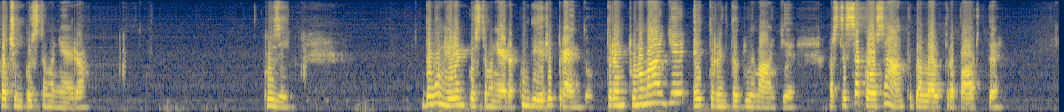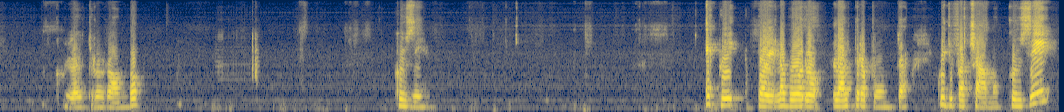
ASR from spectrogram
faccio in questa maniera. Così. Devo unire in questa maniera quindi riprendo 31 maglie e 32 maglie. La stessa cosa anche dall'altra parte. Con l'altro rombo. Così. E qui poi lavoro l'altra punta. Quindi facciamo così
